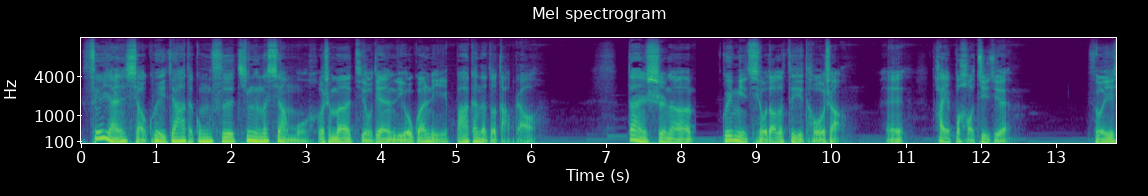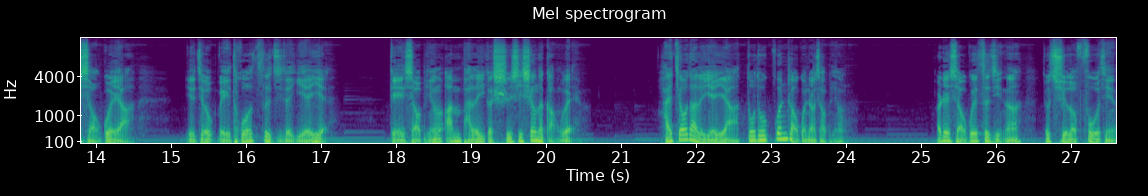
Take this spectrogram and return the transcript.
虽然小贵家的公司经营的项目和什么酒店旅游管理八竿子都打不着，但是呢，闺蜜求到了自己头上，哎，她也不好拒绝，所以小贵啊，也就委托自己的爷爷，给小平安排了一个实习生的岗位。还交代了爷爷啊，多多关照关照小平。而这小贵自己呢，就去了父亲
